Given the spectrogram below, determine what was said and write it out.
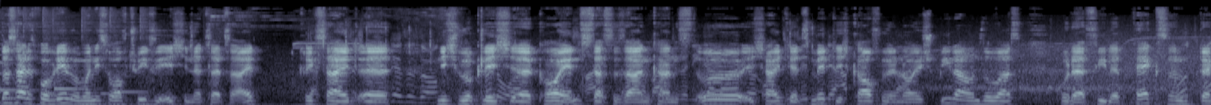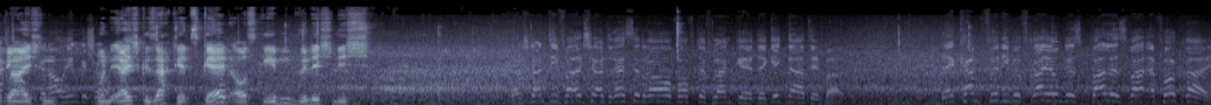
Das ist halt das Problem, wenn man nicht so oft tweet wie ich in letzter Zeit. Kriegst halt äh, nicht wirklich äh, Coins, dass du sagen kannst, oh, ich halte jetzt mit, ich kaufe mir neue Spieler und sowas. Oder viele Packs und dergleichen. Und ehrlich gesagt, jetzt Geld ausgeben will ich nicht. Da stand die falsche Adresse drauf auf der Flanke. Der Gegner hat den Ball. Der Kampf für die Befreiung des Balles war erfolgreich.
